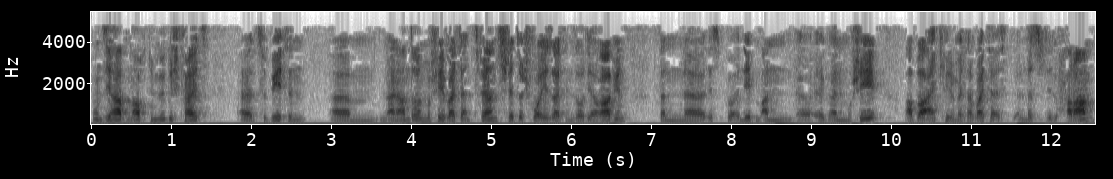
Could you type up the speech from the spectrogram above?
und sie haben auch die Möglichkeit äh, zu beten ähm, in einer anderen Moschee, weiter entfernt. Stellt euch vor, ihr seid in Saudi-Arabien, dann äh, ist nebenan irgendeine Moschee, aber ein Kilometer weiter ist Al-Masjid al-Haram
